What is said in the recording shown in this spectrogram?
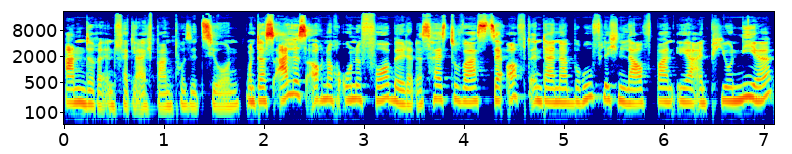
andere in vergleichbaren Positionen. Und das alles auch noch ohne Vorbilder. Das heißt, du warst sehr oft in deiner beruflichen Laufbahn eher ein Pionier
